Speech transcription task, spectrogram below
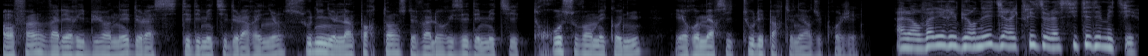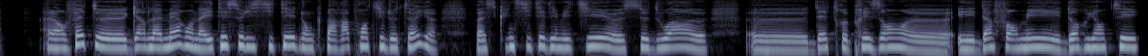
Enfin, Valérie Burnet de la Cité des métiers de la Réunion souligne l'importance de valoriser des métiers trop souvent méconnus et remercie tous les partenaires du projet. Alors Valérie Burnet, directrice de la Cité des métiers. Alors en fait, euh, Garde la Mer, on a été sollicité donc par apprenti d'Auteuil parce qu'une cité des métiers euh, se doit euh, d'être présent et d'informer et d'orienter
